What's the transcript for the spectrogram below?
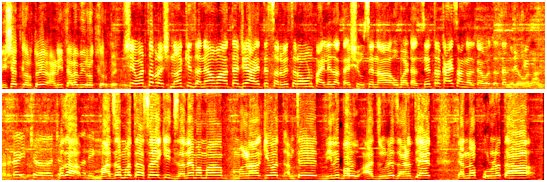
निषेध करतोय आणि त्याला विरोध करतोय. शेवटचा प्रश्न की जन्यामा आता जे आहे ते सर्वे म्हणून पाहिले जात आहे शिवसेना उभाटाचे. तर काय सांगाल त्याबद्दल? काही बघा? माझं मत असं आहे की जने मामा म्हणा किंवा आमचे दिलीप भाऊ आज जुने जाणते आहेत त्यांना पूर्णतः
